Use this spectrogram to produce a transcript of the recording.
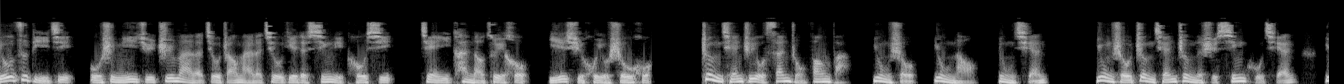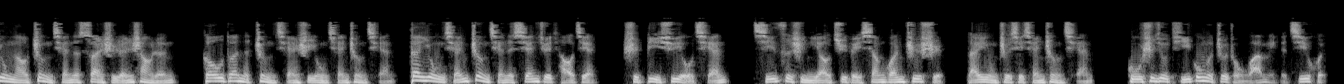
游资笔记：股市迷局之卖了就涨，买了就跌的心理剖析。建议看到最后，也许会有收获。挣钱只有三种方法：用手、用脑、用钱。用手挣钱挣的是辛苦钱，用脑挣钱的算是人上人。高端的挣钱是用钱挣钱，但用钱挣钱的先决条件是必须有钱，其次是你要具备相关知识来用这些钱挣钱。股市就提供了这种完美的机会。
